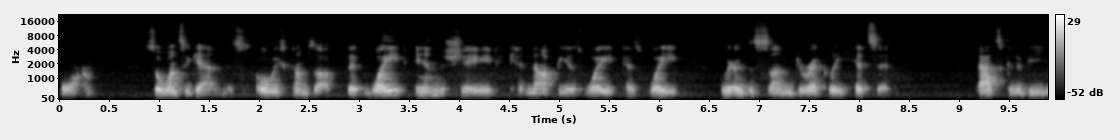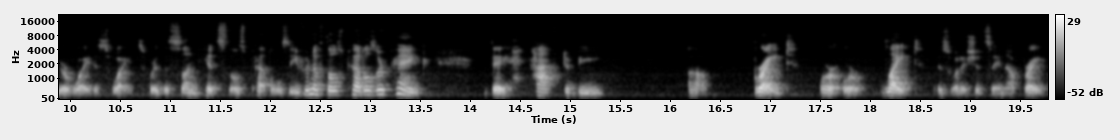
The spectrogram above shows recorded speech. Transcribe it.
form. So once again, this always comes up that white in the shade cannot be as white as white where the sun directly hits it. That's going to be your whitest whites, where the sun hits those petals. Even if those petals are pink, they have to be uh, bright or, or light, is what I should say, not bright.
